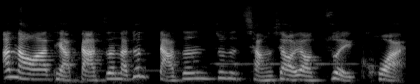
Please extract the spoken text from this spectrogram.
阿脑啊铁打针呐？就打针就是强效药最快。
